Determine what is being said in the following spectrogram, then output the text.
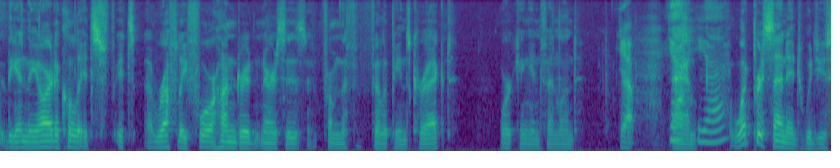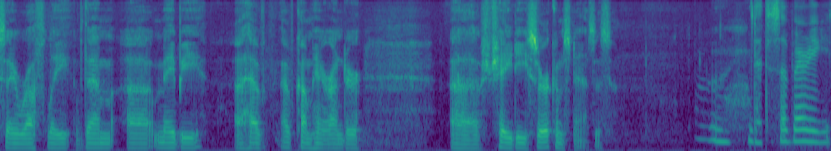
the, in the article, it's it's roughly 400 nurses from the Philippines, correct, working in Finland. yeah. Yeah, And yeah. What percentage would you say roughly of them uh, maybe uh, have have come here under uh, shady circumstances? That is a very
